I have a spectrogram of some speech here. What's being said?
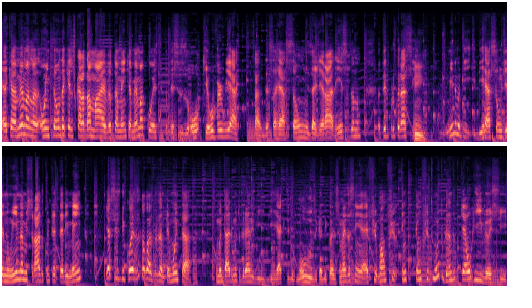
É aquela mesma. Ou então daqueles caras da Marvel também, que é a mesma coisa, tipo, desses que overreact, sabe? Dessa reação exagerada. Esses eu não. Eu tento procurar assim, Sim. Mínimo de, de reação genuína misturado com entretenimento e assistir coisas que eu gosto. Por exemplo, tem muita comunidade muito grande de, de react de música, de coisas assim, mas assim, é filmar um fil- tem que ter um filtro muito grande porque é horrível esse.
